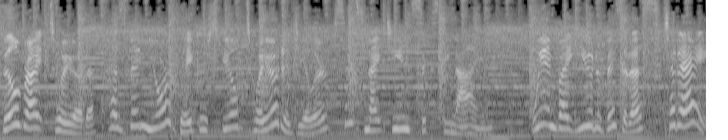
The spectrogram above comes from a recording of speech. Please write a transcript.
Bill Wright Toyota has been your Bakersfield Toyota dealer since 1969. We invite you to visit us today.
